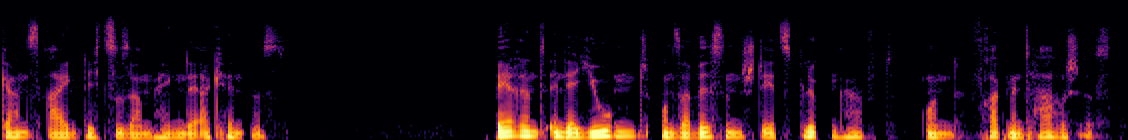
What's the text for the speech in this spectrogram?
ganz eigentlich zusammenhängende Erkenntnis. Während in der Jugend unser Wissen stets lückenhaft und fragmentarisch ist.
